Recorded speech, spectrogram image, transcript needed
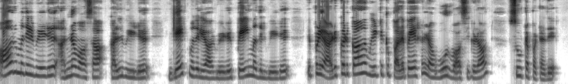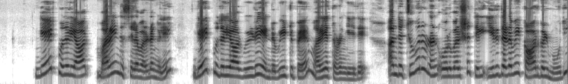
ஆறுமதில் வீடு அன்னவாசா கல் வீடு கேட் முதலியார் வீடு பேய்மதில் வீடு இப்படி அடுக்கடுக்காக வீட்டுக்கு பல பெயர்கள் அவ்வூர் வாசிகளால் சூட்டப்பட்டது. கேட் முதலியார் மறைந்த சில வருடங்களில் கேட் முதலியார் வீடு என்ற வீட்டு பெயர் மறையத் தொடங்கியது. அந்த சுவருடன் ஒரு வருஷத்தில் இரு தடவை கார்கள் மோதி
